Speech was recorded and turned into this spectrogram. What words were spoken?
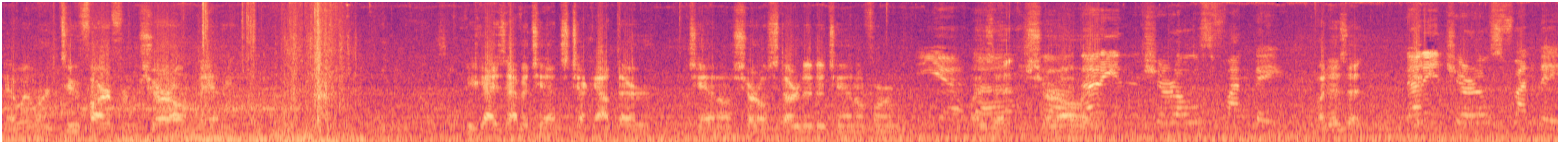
Yeah, we weren't too far from Cheryl and Danny. If you guys have a chance, check out their channel. Cheryl started a channel for them. Yeah. What is it? Cheryl Uh, Danny and Cheryl's Fun Day. What is it? Danny and Cheryl's Fun Day.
